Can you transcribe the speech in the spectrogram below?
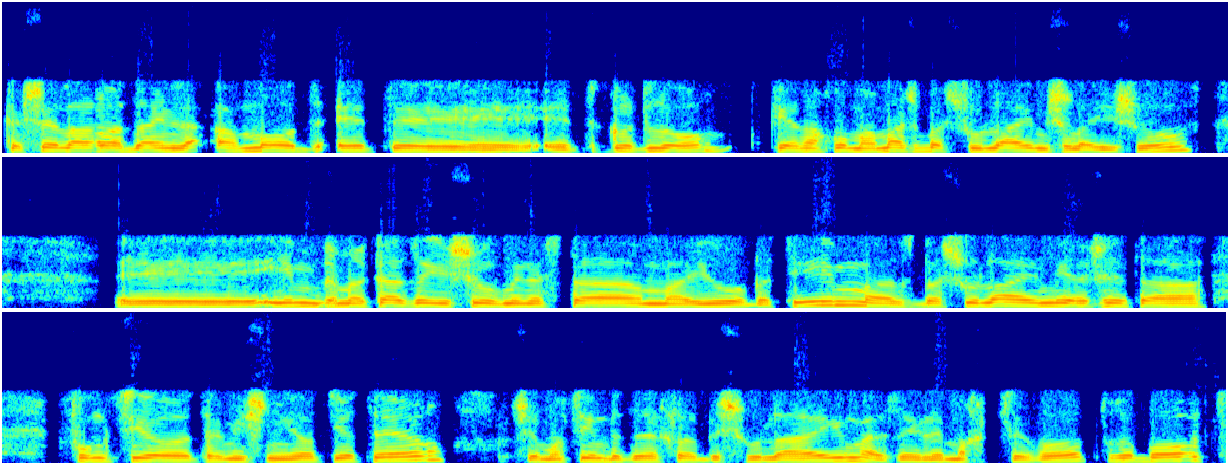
קשה לנו עדיין לעמוד את, אה, את גודלו, כי אנחנו ממש בשוליים של היישוב. אה, אם במרכז היישוב מן הסתם היו הבתים, אז בשוליים יש את הפונקציות המשניות יותר, שמוצאים בדרך כלל בשוליים, אז אלה מחצבות רבות,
